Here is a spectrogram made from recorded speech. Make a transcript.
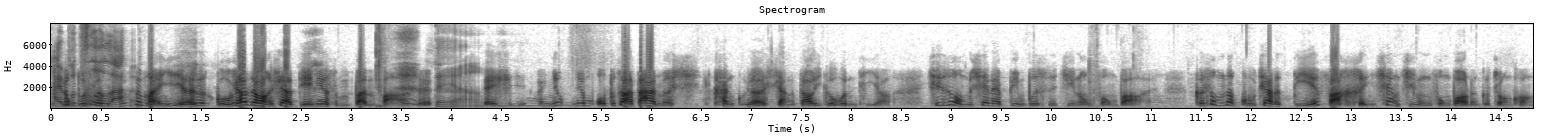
还不错啦，不是满意了。这股票再往下跌，你有什么办法？对 对呀，对，你你我不知道大家有没有看呃想到一个问题啊？其实我们现在并不是金融风暴，可是我们的股价的跌法很像金融风暴那个状况。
